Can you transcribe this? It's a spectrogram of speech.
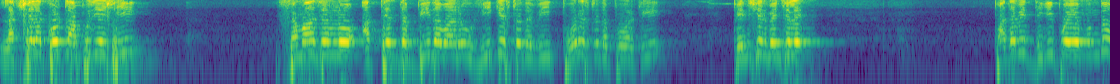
లక్షల కోట్ల అప్పు చేసి సమాజంలో అత్యంత బీదవారు weakest of the weak poorest of the పూర్కి పెన్షన్ పెంచలే. పదవి దిగిపోయే ముందు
